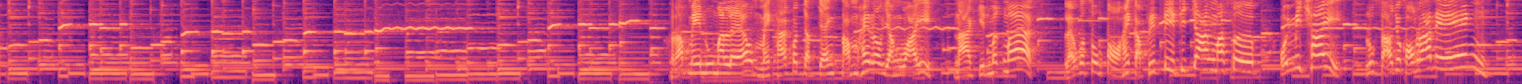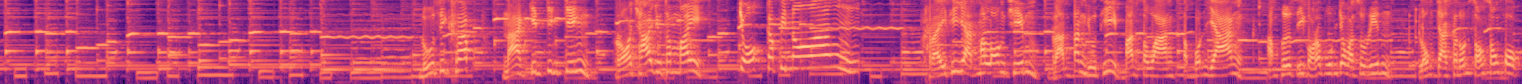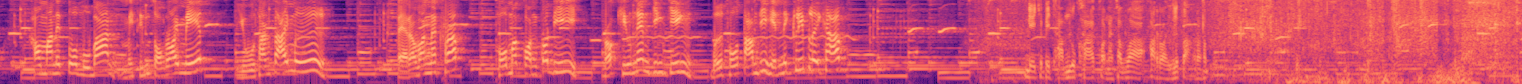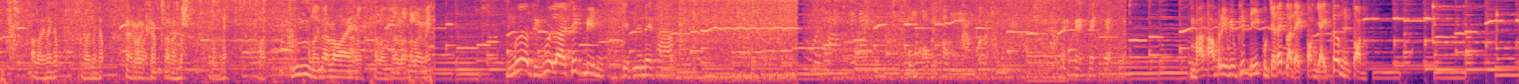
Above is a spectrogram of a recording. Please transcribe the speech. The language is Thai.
รับเมนูมาแล้วแม่ค้าก็จัดแจงตำให้เราอย่างไวน่ากินมากๆ แล้วก็ส่งต่อให้กับพริตตี้ที่จ้างมาเสิร์ฟโอ้ยไม่ใช่ ลูกสาวเจ้าของร้านเองดูสิครับ น่ากินจริง ๆ รอช้าอยู่ทำไม โจกกับพี่น้อง ใครที่อยากมาลองชิม ร้านตั้งอยู่ที่บ้านสว่างตำบลยางอำเภอศรีขอรภูมิจังหวัดสุรินทร์ลงจากถนน 226 เข้ามาในตัวหมู่บ้านไม่ถึง 200 เมตร อยู่ทางซ้ายมือ แต่ระวังนะครับ โทรมาก่อนก็ดี เพราะคิวแน่นจริง ๆ เบอร์โทรตามที่เห็นในคลิปเลยครับ เดี๋ยวจะไปถามลูกค้าก่อนนะครับว่าอร่อยหรือเปล่านะครับ อร่อยไหมครับ อร่อยไหมครับ อร่อยครับ อร่อยไหมอร่อยไหมอร่อยอร่อยอร่อยอร่อยอร่อยไหมเมื่อถึงเวลาเช็คบิน เก็บเงินเลยครับ ผมขอไปเข้าห้องน้ำก่อนนะครับ มาตามรีวิวคลิปนี้คุณจะได้ปลาแดกตอนใหญ่เพิ่มหนึ่งตอน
